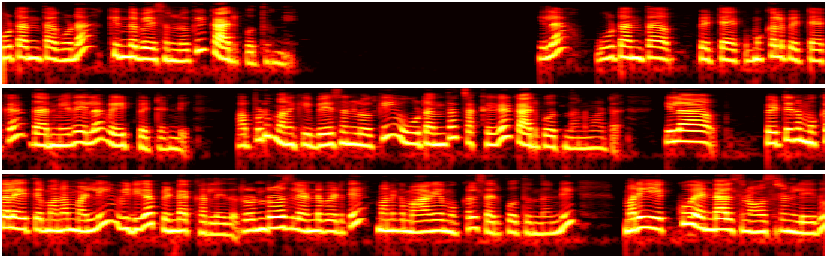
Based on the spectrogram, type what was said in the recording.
ఊటంతా కూడా కింద బేసన్‌లోకి కారిపోతుంది. ఇలా ఊటంతా పెట్టాక ముక్కలు పెట్టాక దాని మీద ఇలా వెయిట్ పెట్టండి. అప్పుడు మనకి బేసన్‌లోకి ఊటంతా చక్కగా కారిపోతుందనమాట. ఇలా పెట్టిన ముక్కలైతే మనం మళ్ళీ విడిగా పిండక్కర్లేదు. రెండు రోజులు ఎండబెడితే మనకి మాగే ముక్కలు సరిపోతుందండి. మరి ఎక్కువ ఎండాల్సిన అవసరం లేదు.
